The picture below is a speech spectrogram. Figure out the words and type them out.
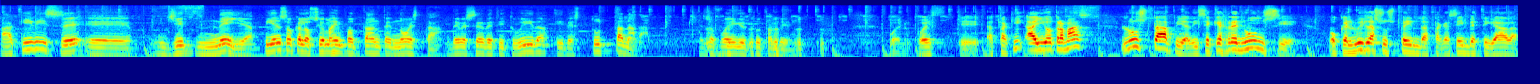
Aquí dice eh, pienso que la opción más importante no está, debe ser destituida y nada. Eso fue en YouTube también. bueno, pues eh, hasta aquí hay otra más. Luz Tapia dice que renuncie o que Luis la suspenda hasta que sea investigada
